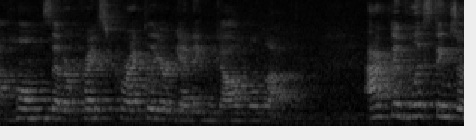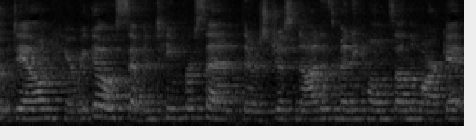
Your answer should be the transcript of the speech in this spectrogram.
homes that are priced correctly are getting gobbled up. Active listings are down, here we go, 17%. There's just not as many homes on the market.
